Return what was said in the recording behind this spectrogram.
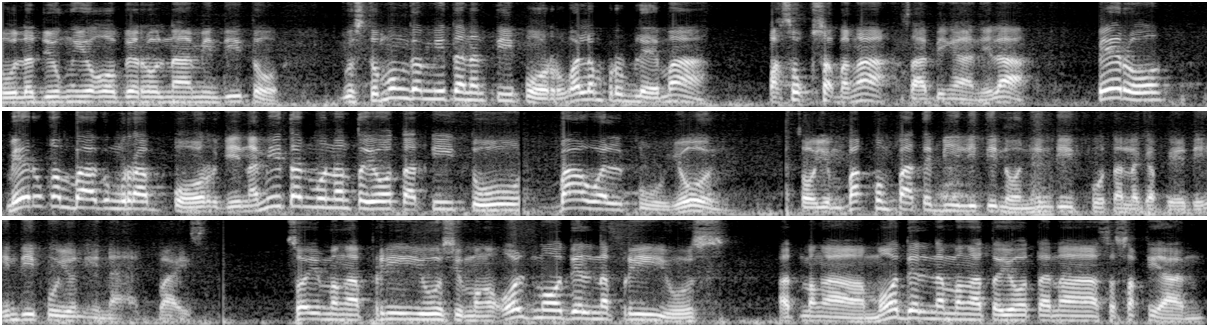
tulad yung i-overhaul namin dito. Gusto mong gamitan ng T4, walang problema. Pasok sa banga, sabi nga nila. Pero, meron kang bagong RAV4, ginamitan mo ng Toyota T2, bawal po yun. So, yung back compatibility nun, hindi po talaga pwede. Hindi po yun ina-advise. So, yung mga pre-use, yung mga old model na pre-use, at mga model na mga Toyota na sasakyan,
